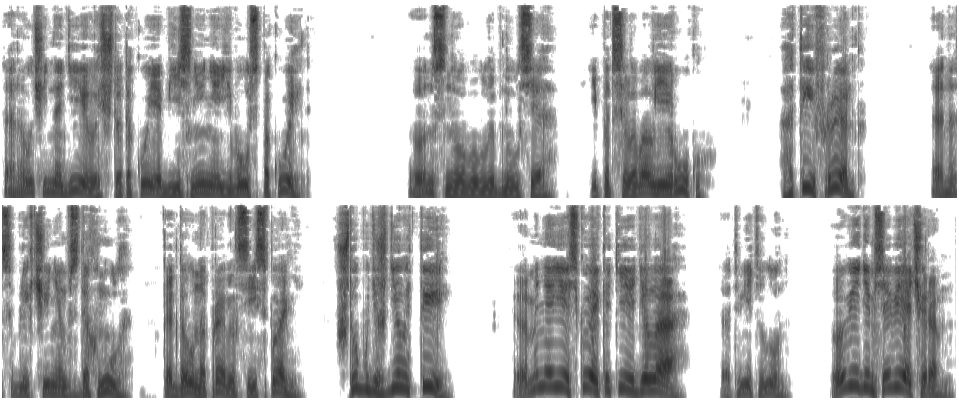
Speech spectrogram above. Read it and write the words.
Она очень надеялась, что такое объяснение его успокоит. Он снова улыбнулся и поцеловал ей руку. «А ты, Фрэнк?» Она с облегчением вздохнула, когда он направился из спальни. «Что будешь делать ты?» «У меня есть кое-какие дела», — ответил он. «Увидимся вечером».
